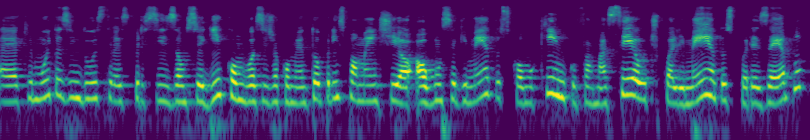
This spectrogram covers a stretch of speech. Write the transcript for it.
eh, que muitas indústrias precisam seguir, como você já comentou, principalmente alguns segmentos, como químico, farmacêutico, alimentos, por exemplo.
